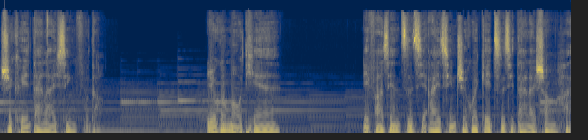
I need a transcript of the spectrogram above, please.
是可以带来幸福的。如果某天，你发现自己爱情只会给自己带来伤害，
